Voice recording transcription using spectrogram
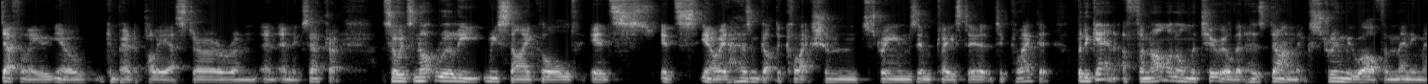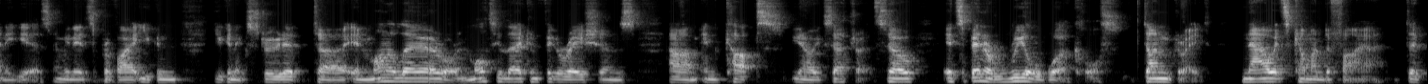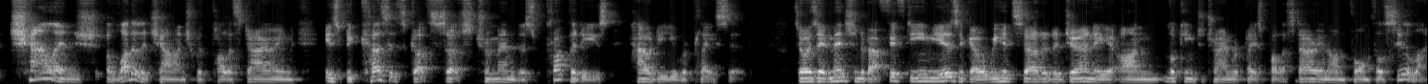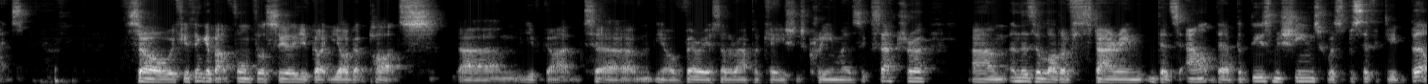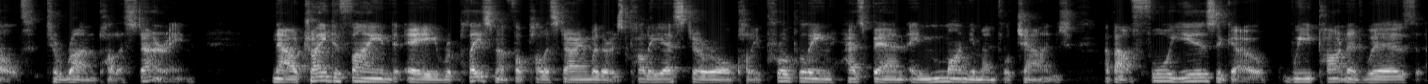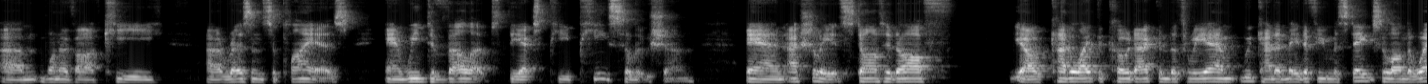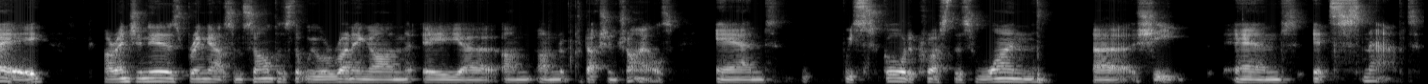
definitely you know compared to polyester and and, and etc so it's not really recycled. It's it's you know it hasn't got the collection streams in place to, to collect it. But again a phenomenal material that has done extremely well for many many years. I mean it's provide you can you can extrude it uh, in monolayer or in multi-layer configurations um, in cups you know etc so it's been a real workhorse done great. Now it's come under fire the challenge, a lot of the challenge with polystyrene is because it's got such tremendous properties, how do you replace it? So, as I mentioned about 15 years ago, we had started a journey on looking to try and replace polystyrene on form fill seal lines. So, if you think about form fill seal, you've got yogurt pots, um, you've got um, you know various other applications, creamers, etc. Um, and there's a lot of styrene that's out there, but these machines were specifically built to run polystyrene. Now, trying to find a replacement for polystyrene, whether it's polyester or polypropylene, has been a monumental challenge. About four years ago, we partnered with um, one of our key uh, resin suppliers and we developed the XPP solution. And actually, it started off you know, kind of like the Kodak and the 3M, we kind of made a few mistakes along the way. Our engineers bring out some samples that we were running on a uh, on on production trials, and we scored across this one uh, sheet, and it snapped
